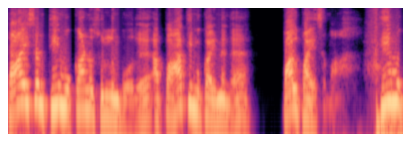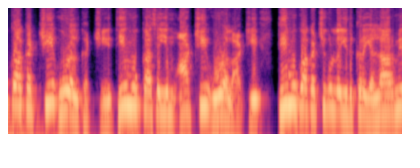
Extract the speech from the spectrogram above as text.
பாயசம் திமுகன்னு சொல்லும் போது அப்ப அதிமுக என்னங்க? பால் பாயசமா? திமுக கட்சி ஊழல் கட்சி. திமுக செய்யும் ஆட்சி ஊழல் ஆட்சி. திமுக கட்சிக்குள்ள இருக்கிற எல்லாருமே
